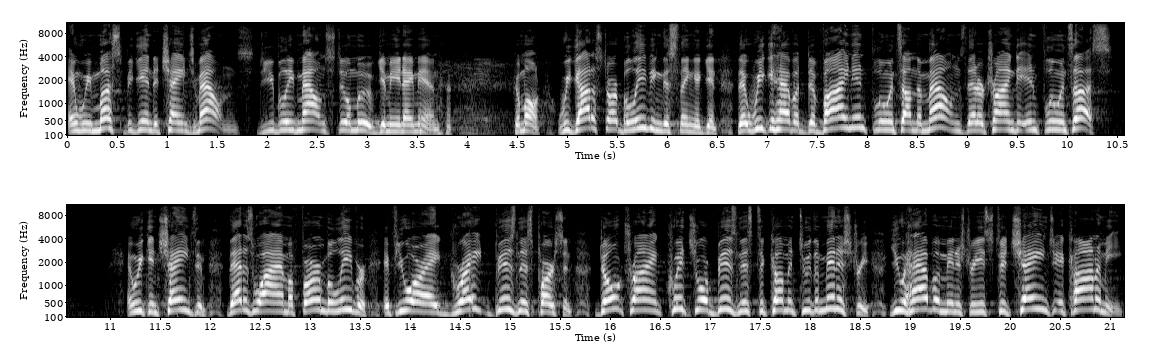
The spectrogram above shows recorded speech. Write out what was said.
And we must begin to change mountains. Do you believe mountains still move? Give me an amen. Come on. We got to start believing this thing again that we can have a divine influence on the mountains that are trying to influence us and we can change them. That is why I'm a firm believer. If you are a great business person, don't try and quit your business to come into the ministry. You have a ministry, it's to change economy.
